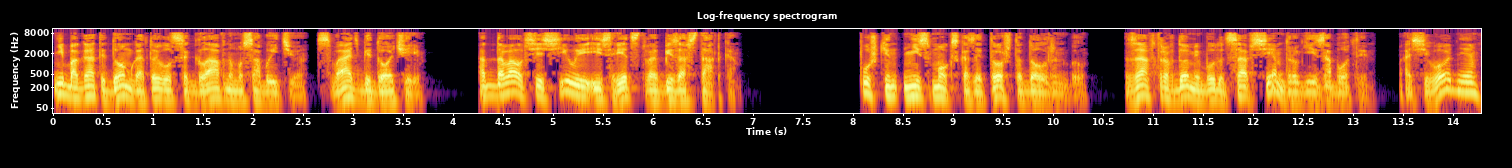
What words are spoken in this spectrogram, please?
Небогатый дом готовился к главному событию – свадьбе дочери. Отдавал все силы и средства без остатка. Пушкин не смог сказать то, что должен был. Завтра в доме будут совсем другие заботы. А сегодня...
